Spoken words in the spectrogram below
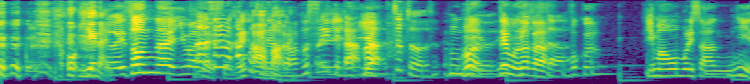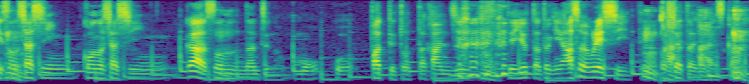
お言えない。な そんな言わないあですよね。それはカッコつけてるとか、あまあね。無粋っていうかいや。まあちょっとうんまあっていうでもなんか僕今大森さんにうん。その写真、この写真がその、なんていうのもうこうパッて撮った感じって言った時にあそれ嬉しいってうん。おっしゃったじゃないですか、はい。はい。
